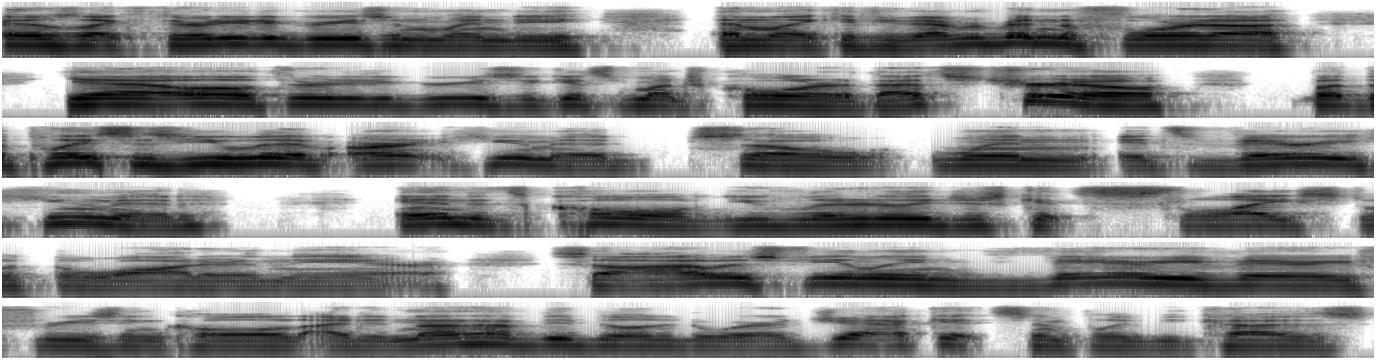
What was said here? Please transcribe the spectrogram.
It was like 30 degrees and windy. And like if you've ever been to Florida, yeah, oh, 30 degrees, it gets much colder. That's true. But the places you live aren't humid. So when it's very humid, and it's cold, you literally just get sliced with the water in the air. So I was feeling very, very freezing cold. I did not have the ability to wear a jacket simply because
